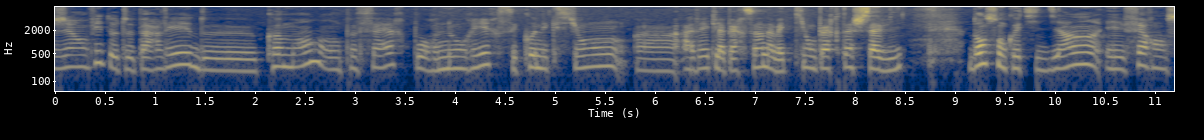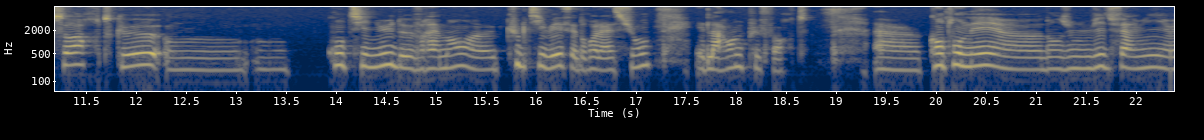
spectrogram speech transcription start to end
j'ai envie de te parler de comment on peut faire pour nourrir ses connexions euh, avec la personne avec qui on partage sa vie dans son quotidien et faire en sorte que continue de vraiment euh, cultiver cette relation et de la rendre plus forte. Euh, quand on est euh, dans une vie de famille,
